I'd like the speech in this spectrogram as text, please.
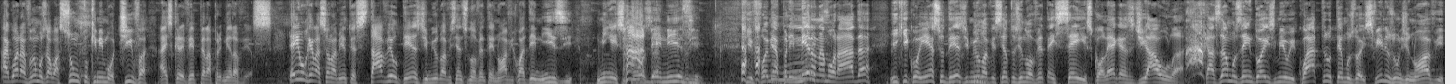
agora vamos ao assunto que me motiva a escrever pela primeira vez. Tenho um relacionamento estável desde 1999 com a Denise, minha Ah, esposa Denise. que foi minha primeira namorada e que conheço desde 1996, colegas de aula. Casamos em 2004, temos dois filhos, um de nove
